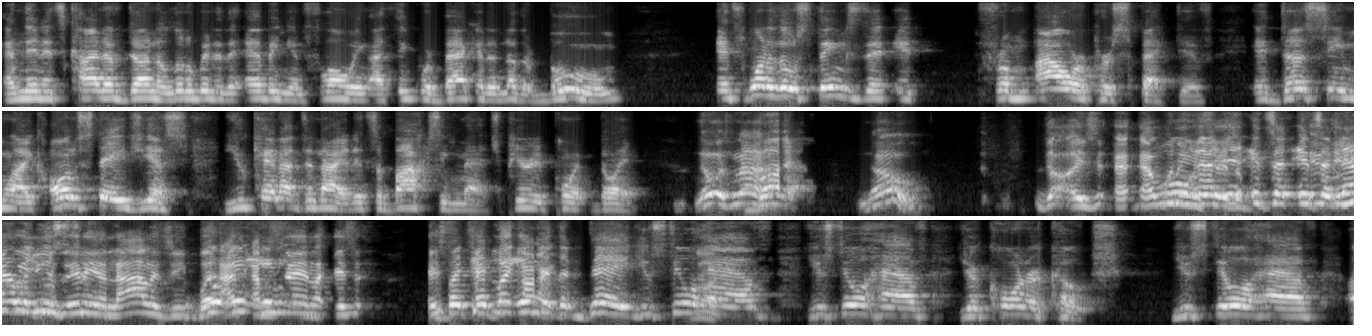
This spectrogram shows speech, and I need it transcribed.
And then it's kind of done a little bit of the ebbing and flowing. I think we're back at another boom it's one of those things that it from our perspective it does seem like on stage yes you cannot deny it it's a boxing match period point blank no it's not but no No, I, I wouldn't even say it- it's a- it's you can analogous use any analogy, but Well, I, I'm in- saying like it's it's but at like the end all of the day you still Look. have you still have your corner coach you still have uh,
